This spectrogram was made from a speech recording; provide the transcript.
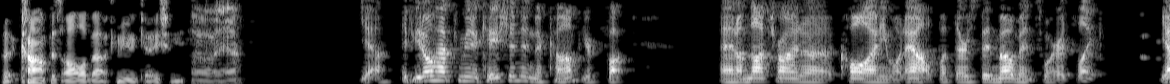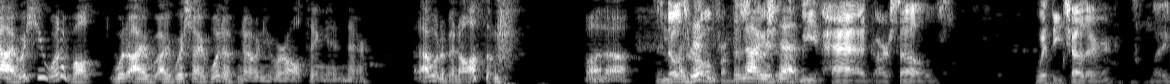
But comp is all about communication. Oh yeah. Yeah, if you don't have communication in a comp, you're fucked. And I'm not trying to call anyone out, but there's been moments where it's like, yeah, I wish you would have alt. Would I? I wish I would have known you were alting in there. That would have been awesome. but uh, And those I are all from so discussions we've had ourselves with each other. Like,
